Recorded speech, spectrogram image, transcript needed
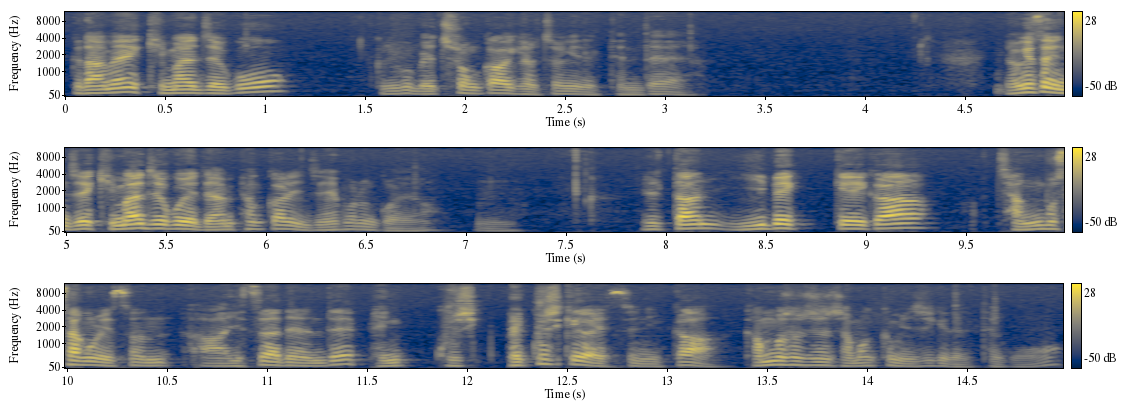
그 다음에 기말 재고 그리고 매출 원가가 결정이 될 텐데 여기서 이제 기말 재고에 대한 평가를 이제 해보는 거예요. 음. 일단 200개가 장부상으로 있었, 아, 있어야 되는데 190, 190개가 있으니까 간부 손실은 저만큼 인식이 될 테고.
